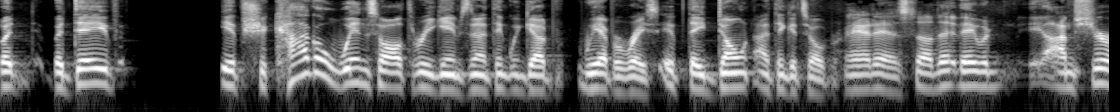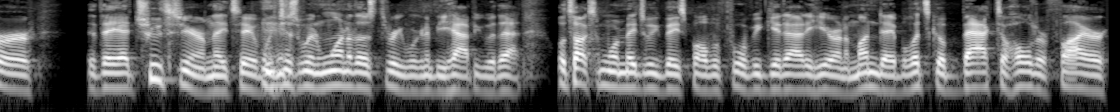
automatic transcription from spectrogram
But but Dave, if Chicago wins all three games, then I think we got we have a race. If they don't, I think it's over. It is. So they, they would, I'm sure, if they had truth serum, they'd say if we just win one of those three, we're going to be happy with that. We'll talk some more Major League Baseball before we get out of here on a Monday. But let's go back to hold or fire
